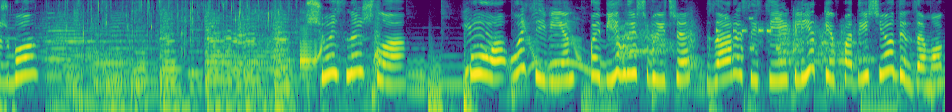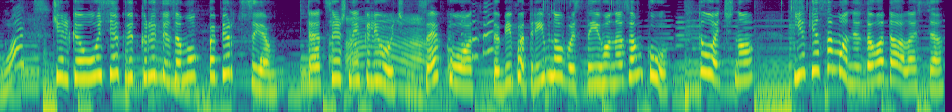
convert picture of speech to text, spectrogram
Ну ж бо. Щось знайшла. О, ось і він. Побігли швидше. Зараз із цієї клітки впаде ще один замок. Тільки ось як відкрити замок папірцем. Та це ж не ключ, це код. Тобі потрібно ввести його на замку. Точно. Як я сама не здогадалася.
